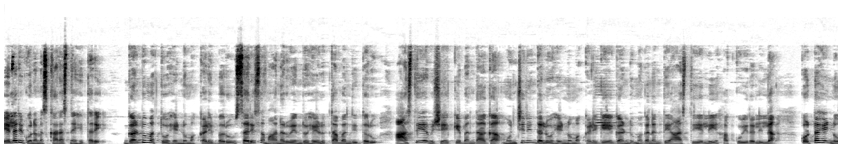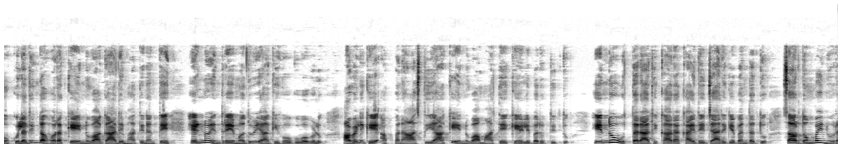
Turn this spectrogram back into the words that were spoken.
ಎಲ್ಲರಿಗೂ ನಮಸ್ಕಾರ ಸ್ನೇಹಿತರೆ. ಗಂಡು ಮತ್ತು ಹೆಣ್ಣು ಮಕ್ಕಳಿಬ್ಬರು ಸರಿಸಮಾನರು ಎಂದು ಹೇಳುತ್ತಾ ಬಂದಿದ್ದರು. ಆಸ್ತಿಯ ವಿಷಯಕ್ಕೆ ಬಂದಾಗ ಮುಂಚಿನಿಂದಲೂ ಹೆಣ್ಣು ಮಕ್ಕಳಿಗೆ ಗಂಡು ಮಗನಂತೆ ಆಸ್ತಿಯಲ್ಲಿ ಹಕ್ಕು ಇರಲಿಲ್ಲ. ಕೊಟ್ಟ ಹೆಣ್ಣು ಕುಲದಿಂದ ಹೊರಕ್ಕೆ ಎನ್ನುವ ಗಾದೆ ಮಾತಿನಂತೆ ಹೆಣ್ಣು ಎಂದರೆ ಮದುವೆಯಾಗಿ ಹೋಗುವವಳು. ಅವಳಿಗೆ ಅಪ್ಪನ ಆಸ್ತಿ ಯಾಕೆ ಎನ್ನುವ ಮಾತೆ ಕೇಳಿಬರುತ್ತಿತ್ತು ಹಿಂದೂ ಉತ್ತರಾಧಿಕಾರ ಕಾಯ್ದೆ ಜಾರಿಗೆ ಬಂದದ್ದು ಸಾವಿರದ ಒಂಬೈನೂರ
